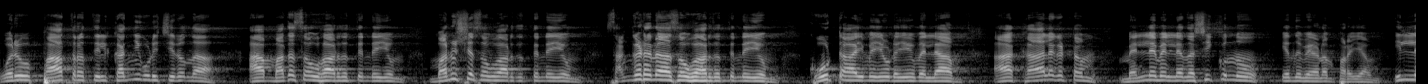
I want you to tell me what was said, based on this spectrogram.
ഒരു പാത്രത്തിൽ കഞ്ഞി കുടിച്ചിരുന്ന ആ മതസൗഹാർദ്ദത്തിന്റെയും മനുഷ്യ സൗഹാർദ്ദത്തിന്റെയും സംഘടനാ സൗഹാർദ്ദത്തിന്റെയും കൂട്ടായ്മയുടെയും എല്ലാം ആ കാലഘട്ടം മെല്ലെ മെല്ലെ നശിക്കുന്നു എന്ന് വേണം പറയാം. ഇല്ല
